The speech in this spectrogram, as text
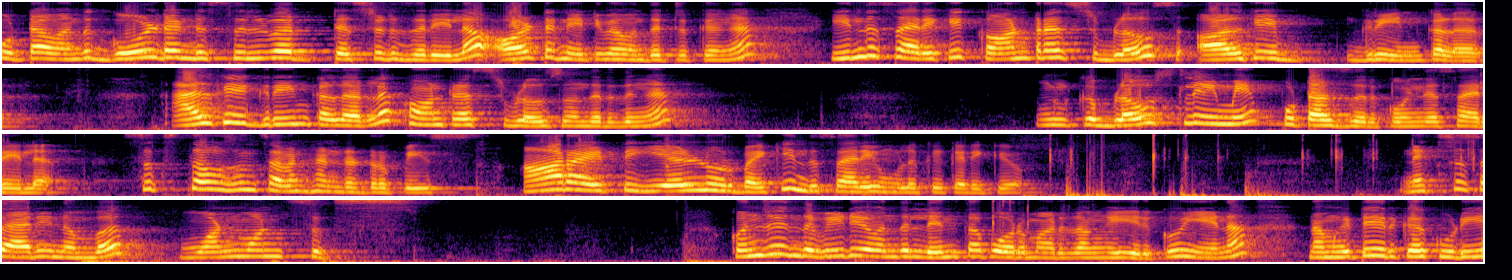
புட்டா வந்து கோல்டு அண்ட் சில்வர் டெஸ்டட் சரியில் ஆல்டர்னேட்டிவாக வந்துட்டுருக்குங்க. இந்த சாரீக்கு contrast blouse algae green colour algae green கலரில் கான்ட்ராஸ்ட் ப்ளவுஸ் வந்துடுதுங்க உங்களுக்கு ப்ளவுஸ்லேயுமே புட்டாஸ் இருக்கும் இந்த சாரியில் six thousand seven hundred rupees ஆறாயிரத்தி எழுநூறுபாய்க்கு இந்த saree உங்களுக்கு கிடைக்கும். Next saree number one one six கொஞ்சம் இந்த வீடியோ வந்து லென்த்தாக போகிற மாதிரி தாங்க இருக்கும். ஏன்னா நம்மகிட்ட இருக்கக்கூடிய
